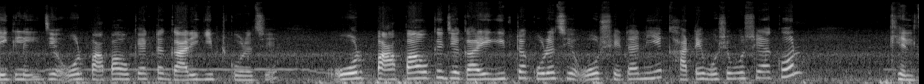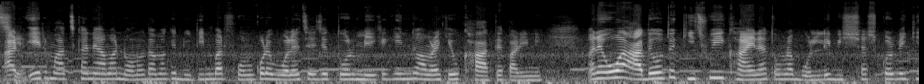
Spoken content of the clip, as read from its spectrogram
দেখলেই যে ওর পাপা ওকে একটা গাড়ি গিফট করেছে। ওর পাপা ওকে যে গাড়ি গিফটটা করেছে, ও সেটা নিয়ে খাটে বসে বসে এখন খেলছে। আর এর মাঝখানে আমার ননদ আমাকে দু তিনবার ফোন করে বলেছে যে, তোর মেয়েকে কিন্তু আমরা কেউ খাওয়াতে পারিনি। মানে ও আদৌ তো কিছুই খায় না, তোমরা বললে বিশ্বাস করবে, কি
